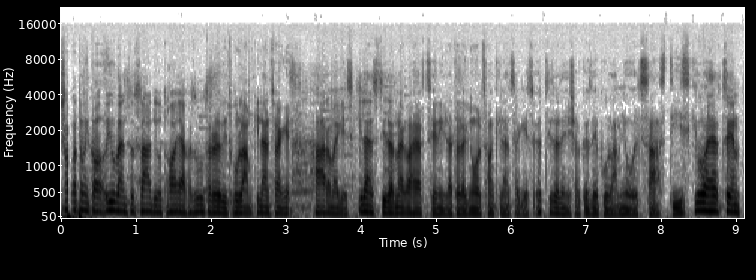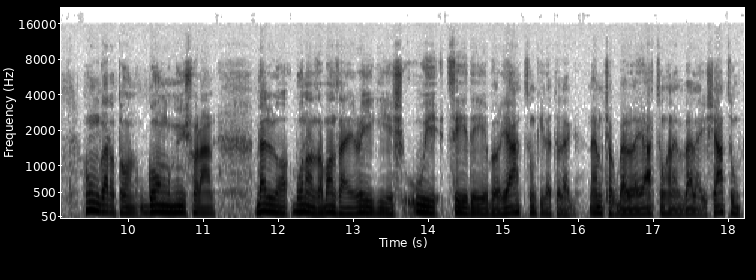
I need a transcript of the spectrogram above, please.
És hallgatóink a Juventus rádiót hallják az ultra rövid hullám 93,9 MHz-én, illetőleg 89,5 és a középhullám 810 kHz-én. Hungaroton gong műsorán belül a Bonanza Banzai régi és új CD-jéből játszunk, illetőleg nem csak belőle játszunk, hanem vele is játszunk.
